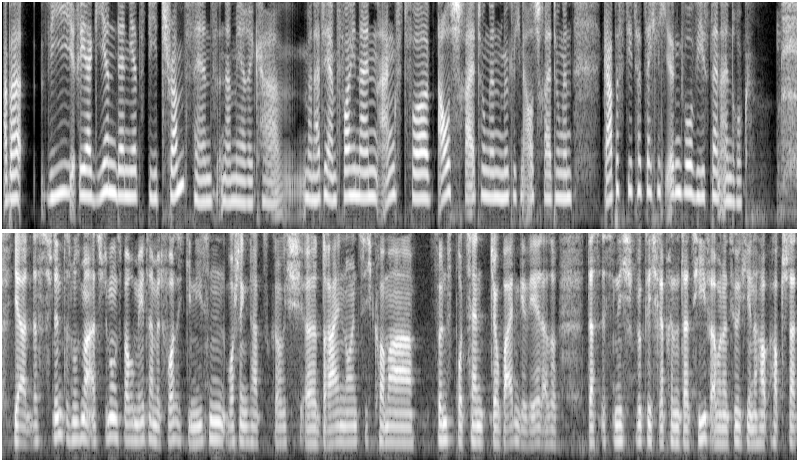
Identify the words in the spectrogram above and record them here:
Aber wie reagieren denn jetzt die Trump-Fans in Amerika? Man hatte ja im Vorhinein Angst vor Ausschreitungen, möglichen Ausschreitungen. Gab es die tatsächlich irgendwo? Wie ist dein Eindruck? Ja, das stimmt. Das muss man als Stimmungsbarometer mit Vorsicht genießen. Washington hat, glaube ich, 93, äh, 5 Prozent Joe Biden gewählt. Also das ist nicht wirklich repräsentativ, aber natürlich hier in der Hauptstadt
